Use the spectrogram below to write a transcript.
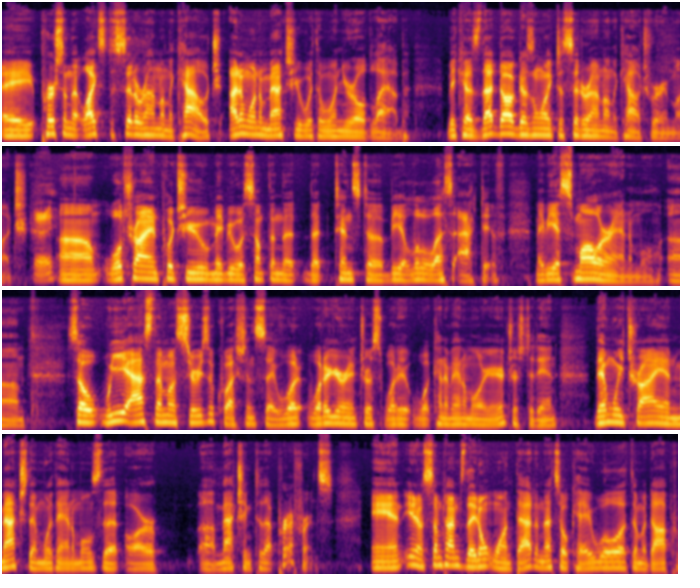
a person that likes to sit around on the couch, I don't want to match you with a one-year-old lab because that dog doesn't like to sit around on the couch very much. Okay. Um, we'll try and put you maybe with something that that tends to be a little less active, maybe a smaller animal. Um, so we ask them a series of questions. Say what what are your interests? What what kind of animal are you interested in? Then we try and match them with animals that are uh, matching to that preference. And you know sometimes they don't want that, and that's okay. We'll let them adopt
